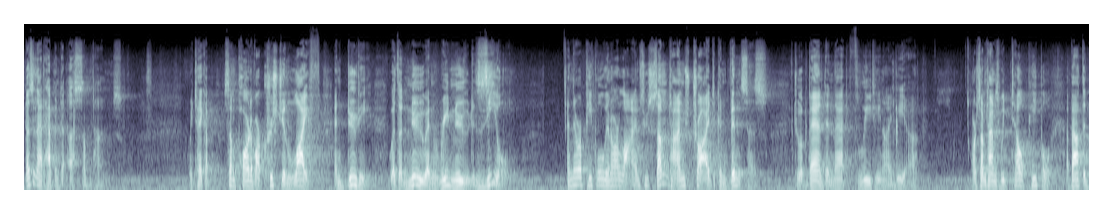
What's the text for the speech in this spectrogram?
Doesn't that happen to us sometimes? We take up some part of our Christian life and duty with a new and renewed zeal. And there are people in our lives who sometimes try to convince us to abandon that fleeting idea. Or sometimes we tell people about the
